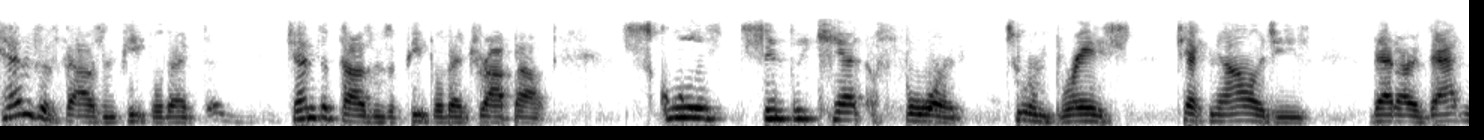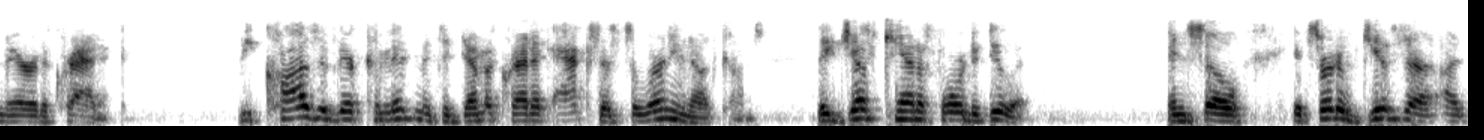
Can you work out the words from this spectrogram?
tens of thousands people that tens of thousands of people that drop out. Schools simply can't afford to embrace technologies that are that meritocratic because of their commitment to democratic access to learning outcomes. They just can't afford to do it. And so it sort of gives a,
